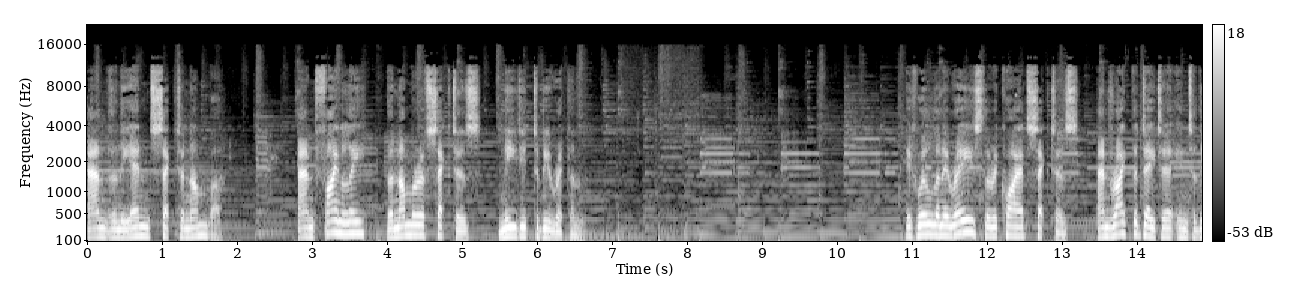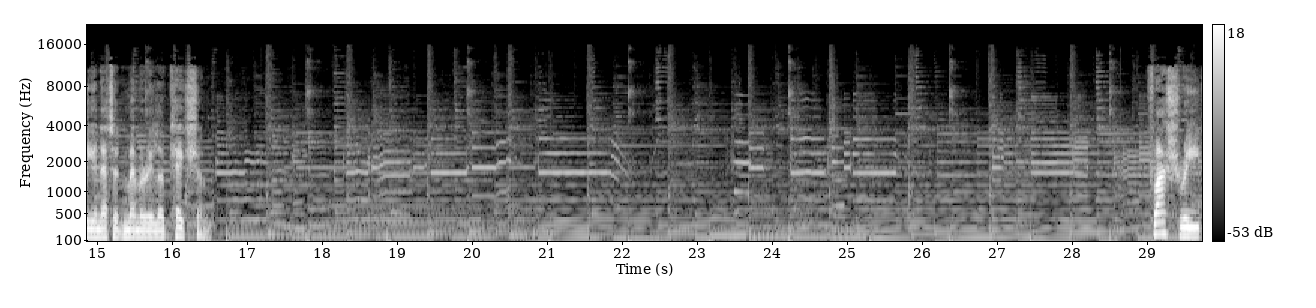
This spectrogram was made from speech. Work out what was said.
And then the end sector number. And finally, the number of sectors, needed to be written. It will then erase the required sectors, and write the data into the inetted memory location. Flash read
